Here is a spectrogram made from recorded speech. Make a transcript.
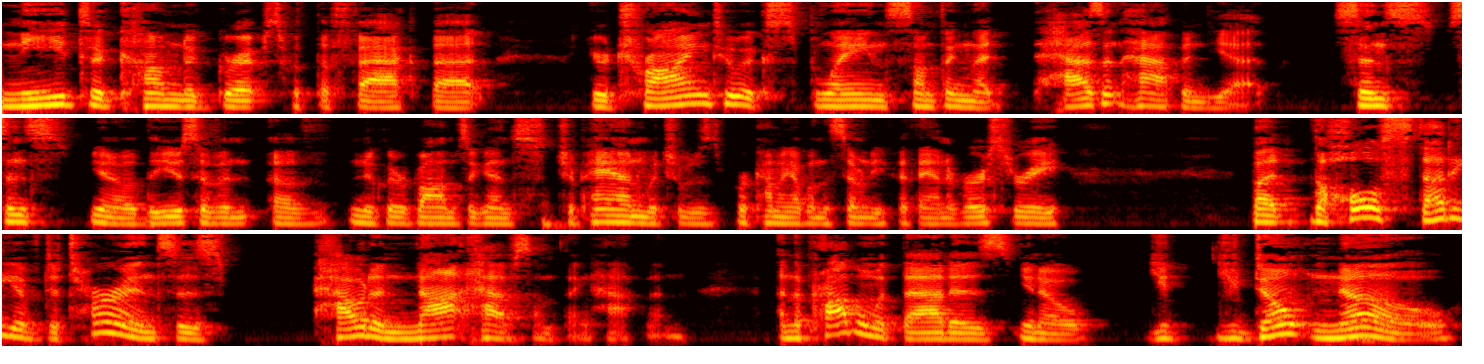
need to come to grips with the fact that you're trying to explain something that hasn't happened yet since since you know the use of of nuclear bombs against Japan, which was we're coming up on the 75th anniversary. But the whole study of deterrence is how to not have something happen. And the problem with that is, you know, you you don't know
